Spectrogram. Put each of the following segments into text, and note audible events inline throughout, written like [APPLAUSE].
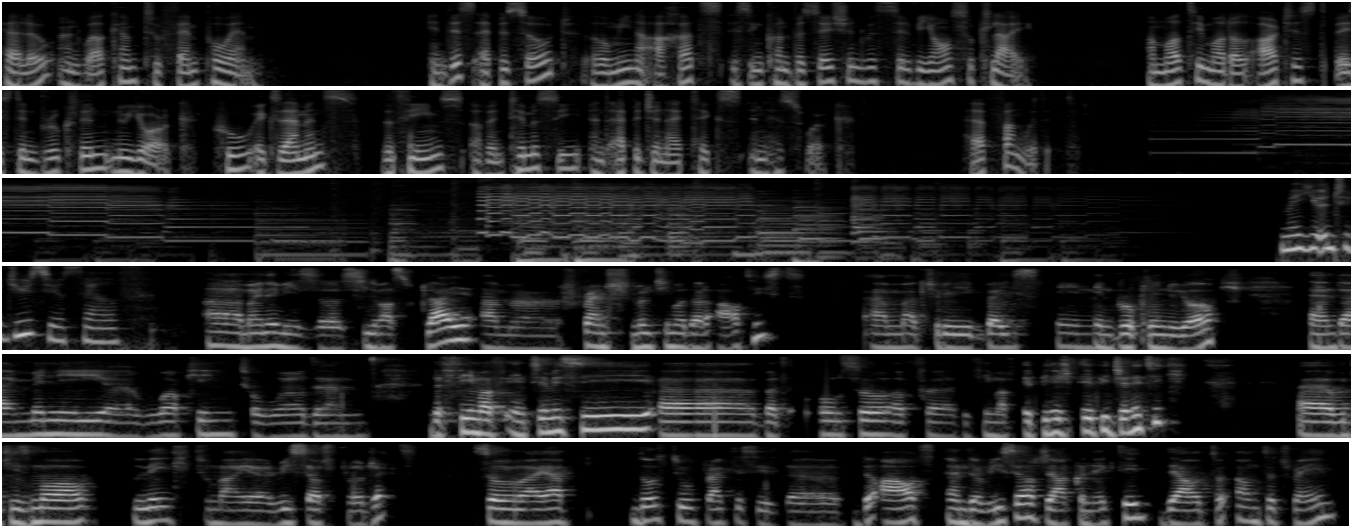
Hello and welcome to FemPoem. In this episode, Romina Achatz is in conversation with Sylvain Souklaye, a multimodal artist based in Brooklyn, New York, who examines the themes of intimacy and epigenetics in his work. Have fun with it. May you introduce yourself? Uh, my name is uh, Sylvain Souklaye. I'm a French multimodal artist. I'm actually based in, in Brooklyn, New York, and I'm mainly uh, working toward um, the theme of intimacy, uh, but also of uh, the theme of epi- epigenetic, uh, which is more linked to my research project. So I have those two practices, the, the art and the research, they are connected, they are intertrained.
